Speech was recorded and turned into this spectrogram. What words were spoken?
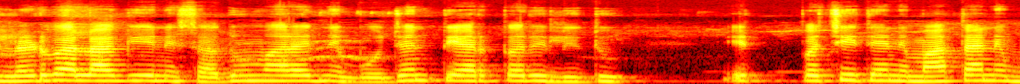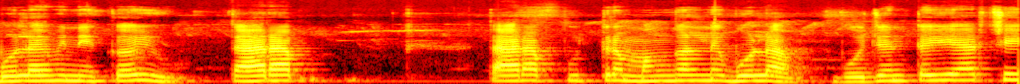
લડવા લાગી અને સાધુ મહારાજને ભોજન તૈયાર કરી લીધું. એ પછી તેને માતાને બોલાવીને કહ્યું, તારા તારા પુત્ર મંગલને બોલાવ, ભોજન તૈયાર છે?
